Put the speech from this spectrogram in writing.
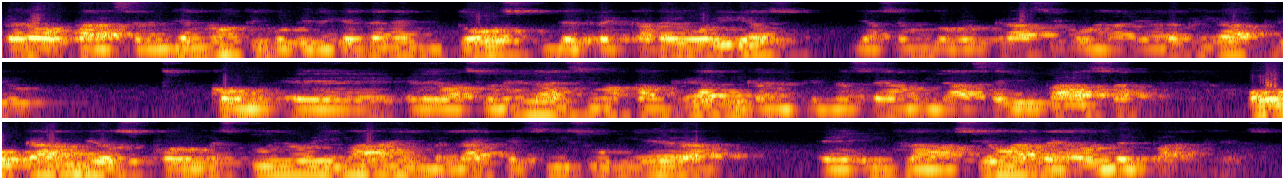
pero para hacer el diagnóstico tiene que tener dos de tres categorías, ya sea un dolor clásico en el área del epigastrio, con eh, elevaciones en las enzimas pancreáticas, entiéndase amilasa y lipasa, o cambios por un estudio de imagen, ¿verdad? Que sí sugiera eh, inflamación alrededor del páncreas.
